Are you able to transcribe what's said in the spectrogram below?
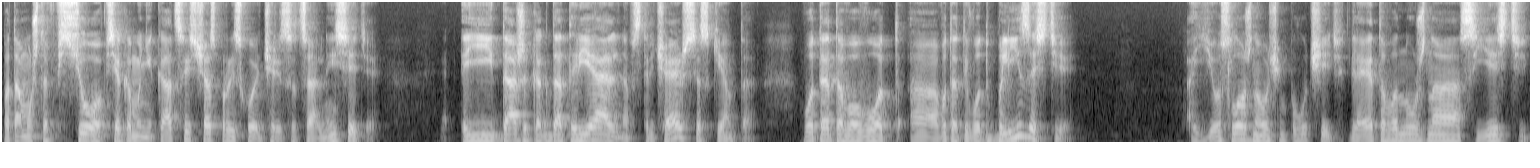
Потому что все, все коммуникации сейчас происходят через социальные сети. И даже когда ты реально встречаешься с кем-то, вот этого вот, э, вот этой вот близости, ее сложно очень получить. Для этого нужно съесть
